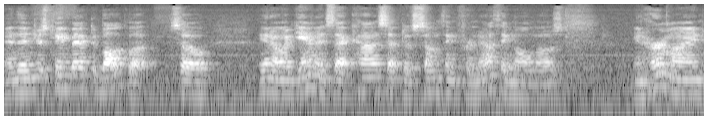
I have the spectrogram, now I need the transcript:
and then just came back to Ball Club. So, you know, again, it's that concept of something for nothing almost. In her mind,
